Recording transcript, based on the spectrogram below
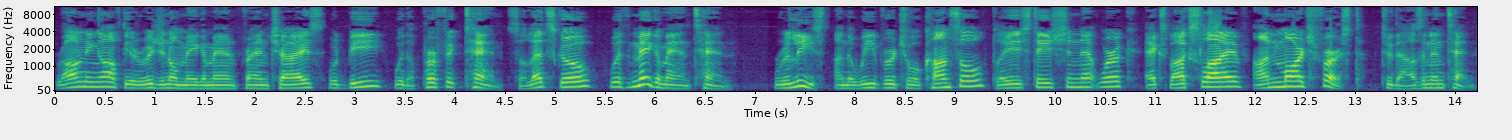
Rounding off the original Mega Man franchise would be with a perfect 10, so let's go with Mega Man 10. Released on the Wii Virtual Console, PlayStation Network, Xbox Live on March 1st, 2010.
